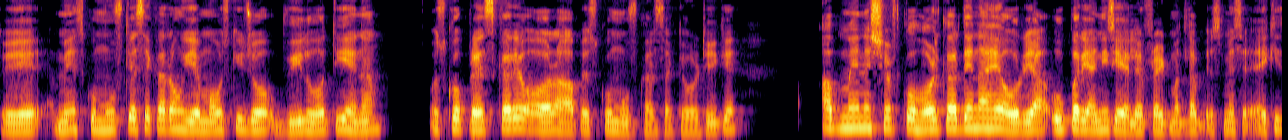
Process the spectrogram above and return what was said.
तो ये मैं इसको मूव कैसे कर रहा हूँ? ये माउस की जो व्हील होती है ना, उसको प्रेस करें और आप इसको मूव कर सकते हो, ठीक है? अब मैंने शिफ्ट को होल्ड कर देना है और या ऊपर या नीचे लेफ़्ट राइट मतलब इसमें से एक ही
